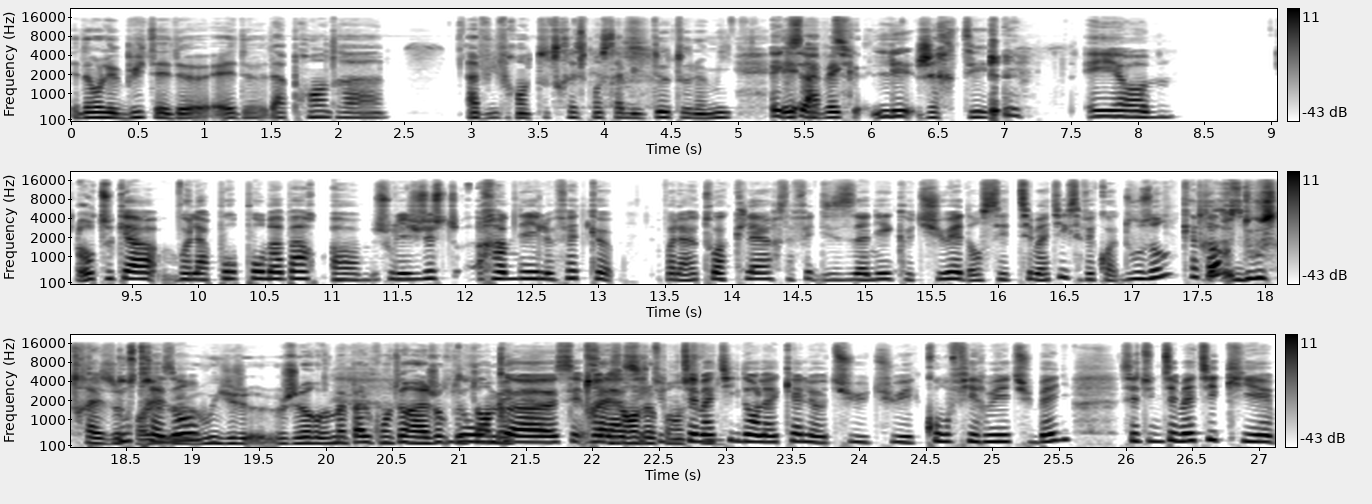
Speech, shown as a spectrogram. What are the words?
dont le but est d'apprendre à, à, vivre en toute responsabilité, autonomie et avec légèreté. Et en tout cas, voilà, pour, pour ma part, je voulais juste ramener le fait que voilà, toi Claire, ça fait des années que tu es dans cette thématique. Ça fait quoi 12 ans 14 12, 13, 12, 13 ans. oui, je ne remets pas le compteur à jour tout le temps, mais euh, c'est, 13 ans, je pense. C'est une thématique dans laquelle tu, tu es confirmé, tu baignes. C'est une thématique qui est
